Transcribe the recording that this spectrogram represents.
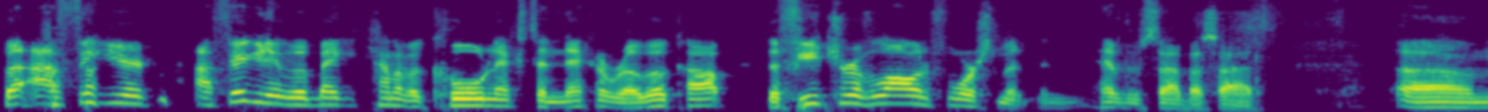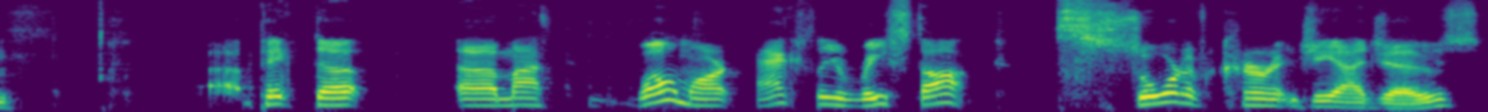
But I figured I figured it would make it kind of a cool next to NECA RoboCop, the future of law enforcement, and have them side by side. Um, I picked up uh, my Walmart actually restocked sort of current GI Joes,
